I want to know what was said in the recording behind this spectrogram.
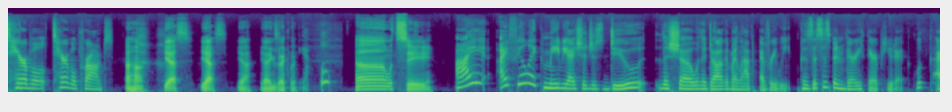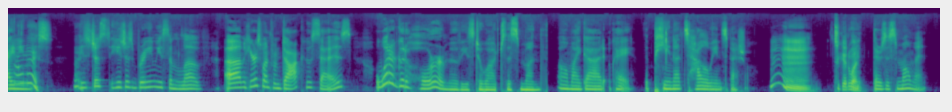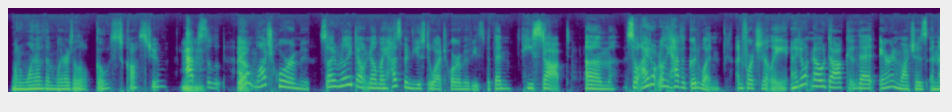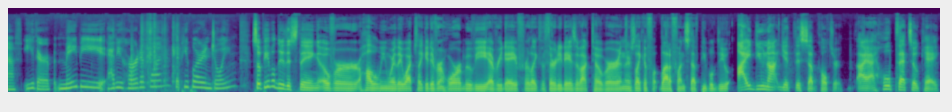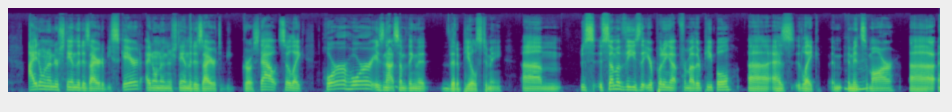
terrible, terrible prompt. Uh huh. yes. Yes. Yeah. Yeah. Exactly. Yeah. Ooh. Uh, let's see. I I feel like maybe I should just do the show with a dog in my lap every week because this has been very therapeutic. Look, I Oh, mean, nice. he's just he's just bringing me some love. Um, here's one from Doc who says, "What are good horror movies to watch this month?" Oh my god. Okay, the Peanuts Halloween special. Hmm. It's a good one. There's this moment when one of them wears a little ghost costume. Absolutely. I don't watch horror movies. So I really don't know. My husband used to watch horror movies, but then he stopped. Um, so I don't really have a good one, unfortunately. And I don't know, Doc, that Aaron watches enough either. But maybe have you heard of one that people are enjoying? So people do this thing over Halloween where they watch like a different horror movie every day for like the 30 days of October, and there's like a f- lot of fun stuff people do. I do not get this subculture. I, I hope that's okay. I don't understand the desire to be scared. I don't understand the desire to be grossed out. So like horror, horror is not something that that appeals to me. Um, some of these that you're putting up from other people uh, as like mm Midsommar. Uh,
